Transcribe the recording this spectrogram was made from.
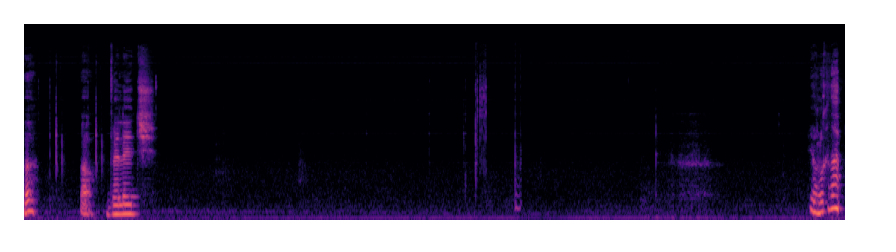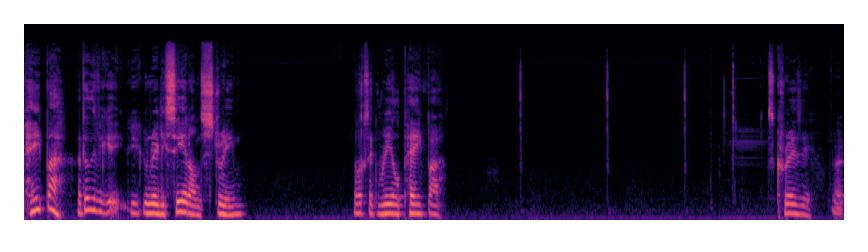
Huh? Oh, village. Yo, look at that paper. I don't think you, you can really see it on stream. It looks like real paper. It's crazy. Right.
